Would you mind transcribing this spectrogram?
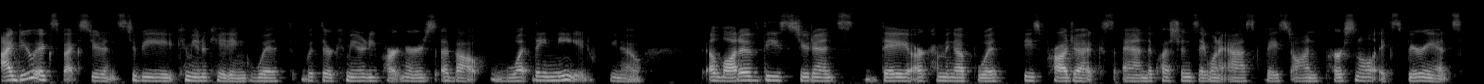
i do expect students to be communicating with with their community partners about what they need you know. A lot of these students they are coming up with these projects and the questions they want to ask based on personal experience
